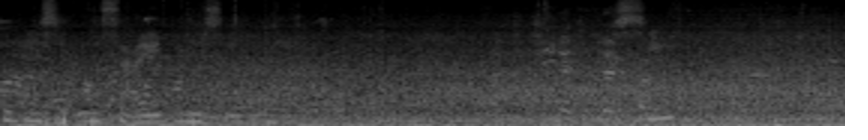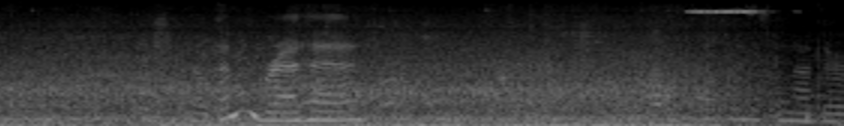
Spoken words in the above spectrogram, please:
to visit inside museum. See? Welcome in Braha. This is another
